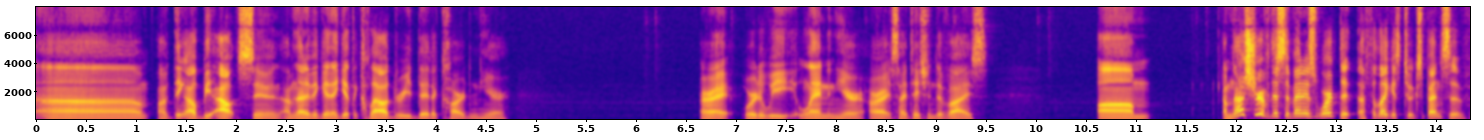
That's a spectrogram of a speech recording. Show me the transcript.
Um I think I'll be out soon. I'm not even going to get the Claude Reid data card in here. All right, where do we land in here? All right, citation device. Um I'm not sure if this event is worth it. I feel like it's too expensive.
